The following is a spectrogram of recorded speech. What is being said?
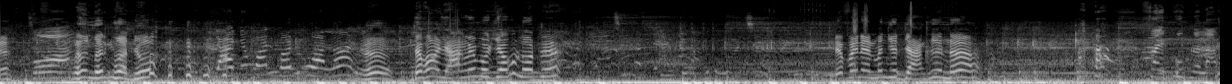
ยางนะบัวเบิร์นเบิร์นงวดอยู่ ยายยังวันเบิร์นอ้วนเลยเออเฉพาะยางเลยโมเกี่ยวกับรถนะเดี๋ยวไฟแนนซ์มันยืดยางขึ้นเนอะใส่คุมเลยล่ะเ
